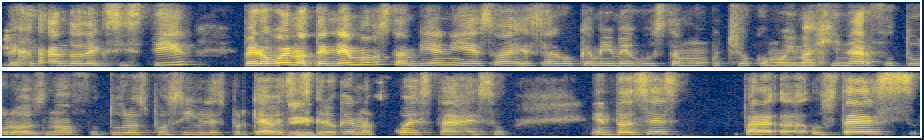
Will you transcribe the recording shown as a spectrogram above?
dejando de existir. Pero bueno, tenemos también, y eso es algo que a mí me gusta mucho, como imaginar futuros, ¿no? Futuros posibles, porque a veces Sí. creo que nos cuesta eso. Entonces, para uh, ustedes,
